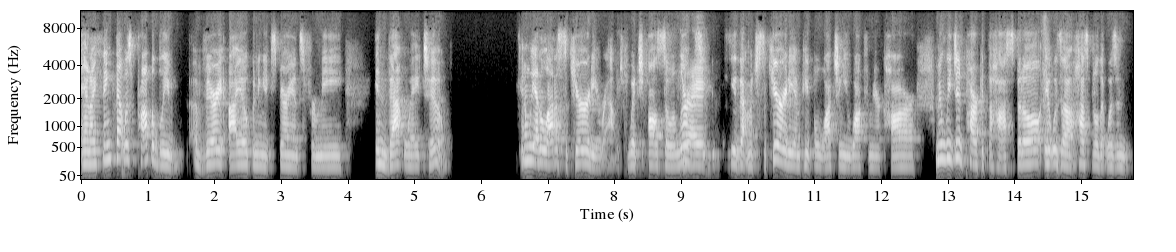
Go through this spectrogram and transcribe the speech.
And i think that was probably a very eye-opening experience for me in that way too and we had a lot of security around which also alerts right. you to see that much security and people watching you walk from your car i mean we did park at the hospital it was a hospital that wasn't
